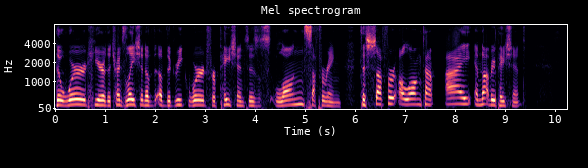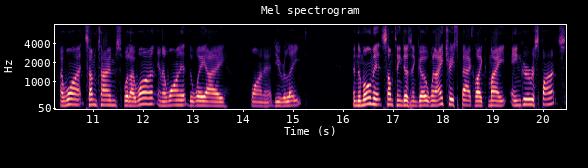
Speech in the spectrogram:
the word here, the translation of the, of the Greek word for patience is long suffering, to suffer a long time. I am not very patient. I want sometimes what I want, and I want it the way I want it. Do you relate? And the moment something doesn't go, when I trace back like my anger response,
